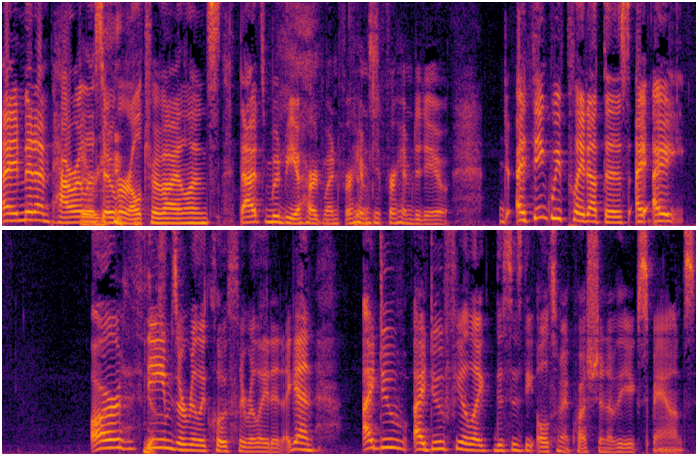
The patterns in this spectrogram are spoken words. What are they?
I admit I'm powerless There we go. over ultraviolence. That would be a hard one for him Yes. to for him to do. I think we've played out this. I, I our themes are really closely related. Again, I do I do feel like this is the ultimate question of the expanse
